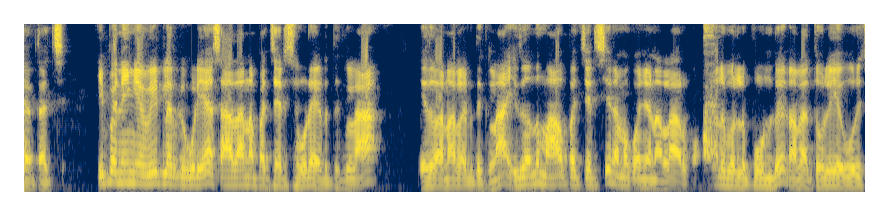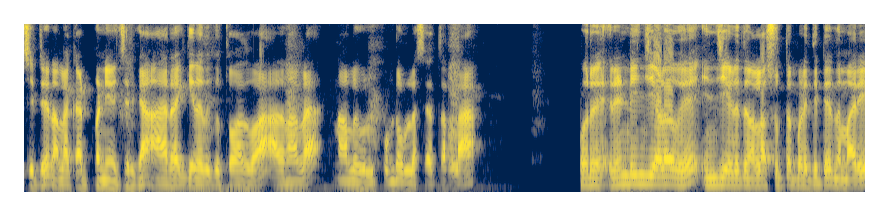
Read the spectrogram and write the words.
சேர்த்தாச்சு. இப்போ நீங்கள் வீட்டில் இருக்கக்கூடிய சாதாரண பச்சரிசி கூட எடுத்துக்கலாம். எதுவாக இருந்தாலும் எடுத்துக்கலாம். இது வந்து மாவு பச்சரிசி நம்ம கொஞ்சம் நல்லாயிருக்கும் நாலு பல்லு பூண்டு நல்லா தொலியை உரிச்சிட்டு நல்லா கட் பண்ணி வச்சுருக்கேன். அரைக்கிறதுக்கு தோதுவா அதனால் நாலு பல்லு பூண்டை உள்ளே சேர்த்துடலாம். ஒரு ரெண்டு இஞ்சி அளவு இஞ்சி எடுத்து நல்லா சுத்தப்படுத்திட்டு இந்த மாதிரி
